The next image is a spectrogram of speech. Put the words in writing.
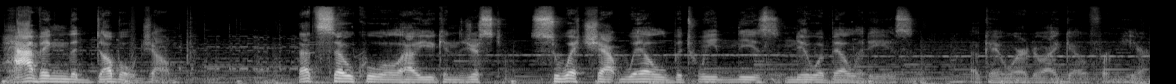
having the double jump. That's so cool how you can just switch at will between these new abilities. Okay, where do I go from here?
